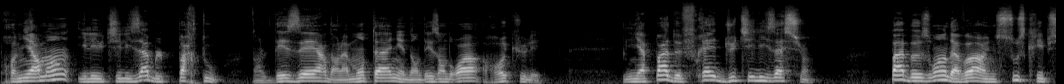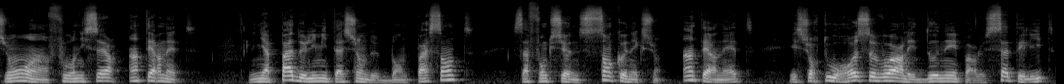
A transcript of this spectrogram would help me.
Premièrement, il est utilisable partout, dans le désert, dans la montagne et dans des endroits reculés. Il n'y a pas de frais d'utilisation. Pas besoin d'avoir une souscription à un fournisseur Internet. Il n'y a pas de limitation de bande passante. Ça fonctionne sans connexion Internet. Et surtout, recevoir les données par le satellite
